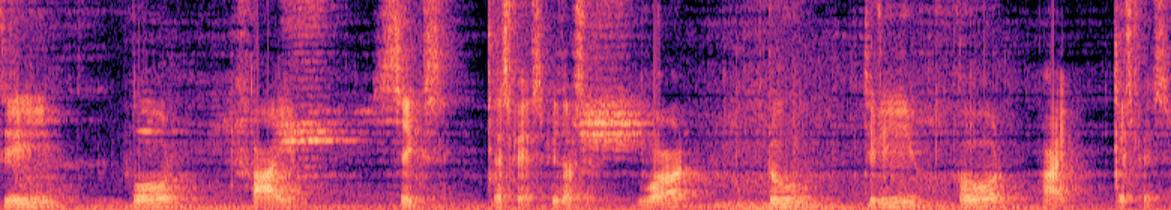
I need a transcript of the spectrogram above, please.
three, four, five, six, space, इधर से। One, two, three, four, five, space.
